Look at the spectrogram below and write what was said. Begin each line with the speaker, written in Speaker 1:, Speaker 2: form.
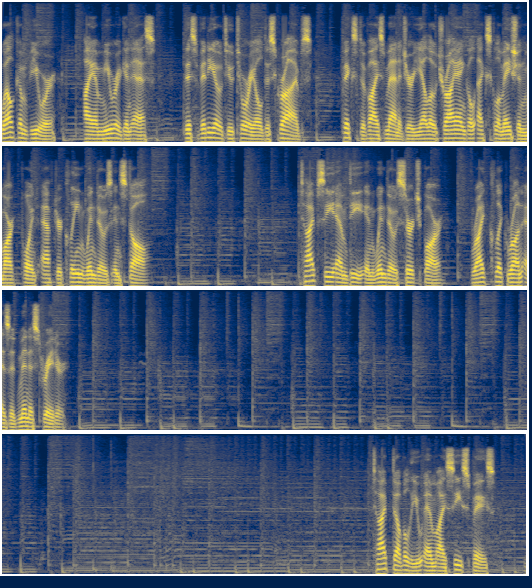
Speaker 1: Welcome viewer, I am Murugan S. This video tutorial describes, Fix Device Manager yellow triangle exclamation mark point after clean Windows install. Type CMD in Windows search bar, right click Run as administrator. Type WMIC space,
